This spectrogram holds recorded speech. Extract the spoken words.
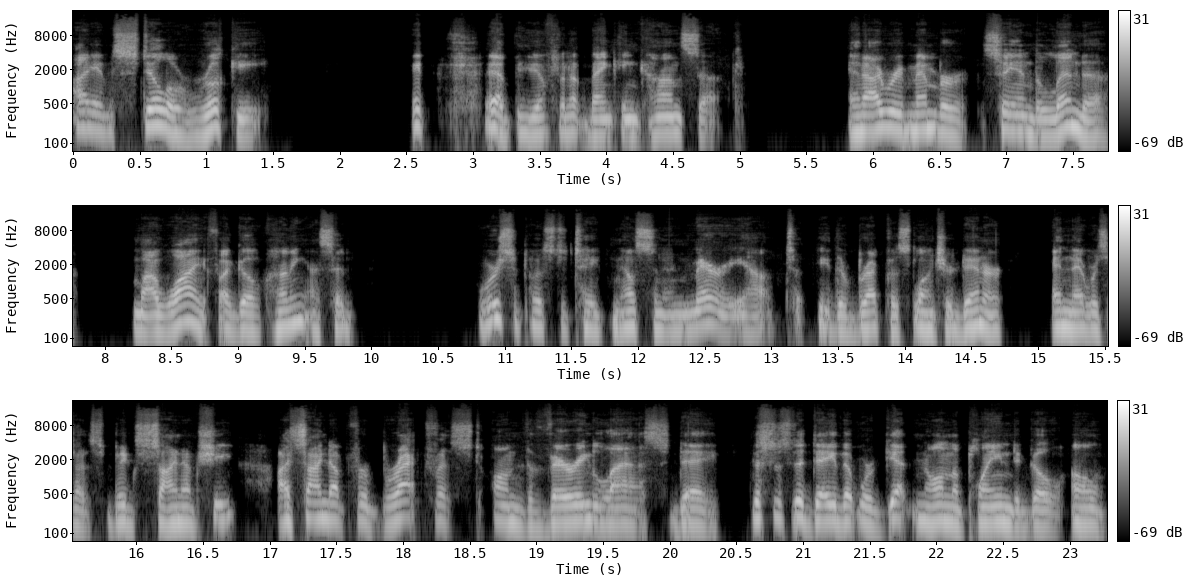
I am still a rookie at the infinite banking concept. And I remember saying to Linda, my wife, I go, honey, I said, we're supposed to take Nelson and Mary out to either breakfast, lunch, or dinner. And there was this big sign up sheet. I signed up for breakfast on the very last day. This is the day that we're getting on the plane to go home.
